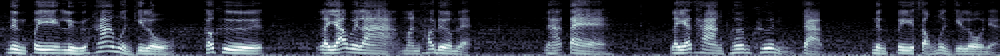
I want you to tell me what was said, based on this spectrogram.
1 ปีหรือ 50,000 กิโล ก็คือระยะเวลามันเท่าเดิมแหละนะฮะ แต่ระยะทางเพิ่มขึ้นจาก 1 ปี 20,000 กิโลเนี่ย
